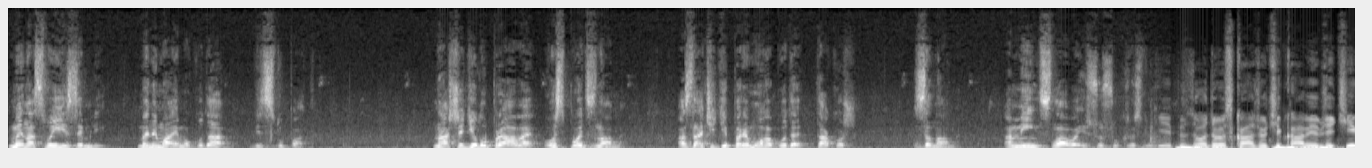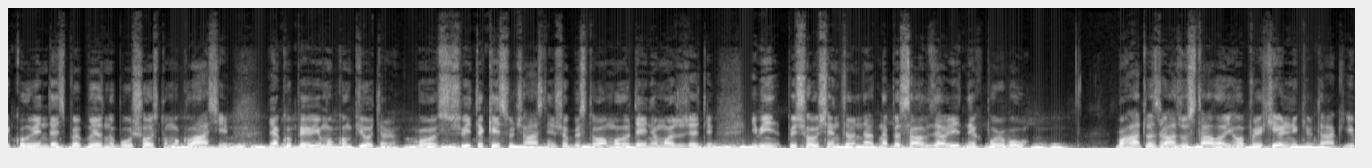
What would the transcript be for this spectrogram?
Ми на своїй землі, ми не маємо куди відступати. Наше діло праве, Господь з нами. А значить, і перемога буде також за нами. Амінь. Слава Ісусу Христу. Такі епізоди розкажу цікаві в житті, коли він десь приблизно був у шостому класі. Я купив йому комп'ютер, бо світ такий сучасний, що без того молодий не може жити. І він пішов в інтернет, написав за рідних порву. Багато зразу стало його прихильників, так і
